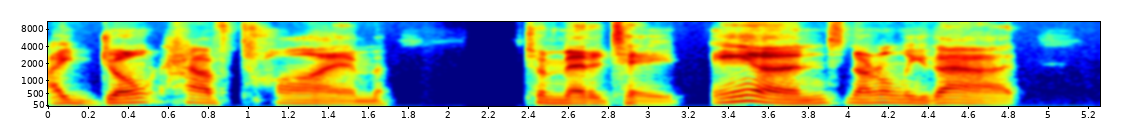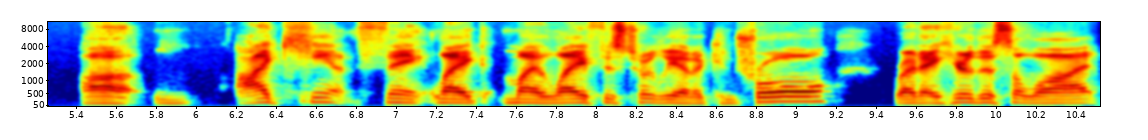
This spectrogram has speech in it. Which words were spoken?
I don't have time to meditate, and not only that, uh, I can't think. Like my life is totally out of control. Right? I hear this a lot,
